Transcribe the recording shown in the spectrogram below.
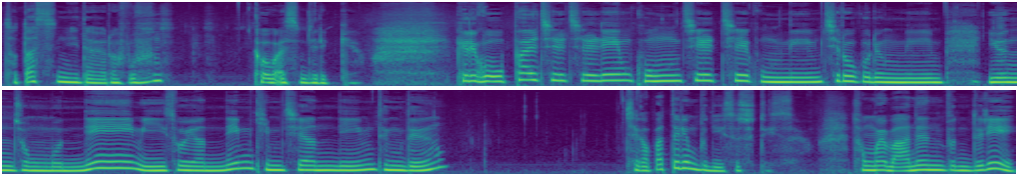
저 땄습니다, 여러분. 그거 말씀드릴게요. 그리고 5877님, 0770님, 7596님, 윤종모님, 이소연님, 김지연님 등등 제가 빠뜨린 분이 있을 수도 있어요. 정말 많은 분들이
